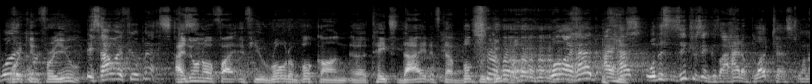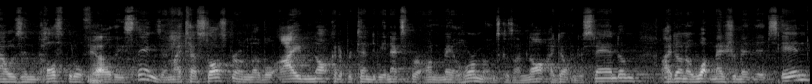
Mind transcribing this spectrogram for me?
Well, working it- for you. It's how I feel best. I don't know if I, if you wrote a book on uh, Tate's diet, if that book would do well. Well, I had, I had. Well, this is interesting because I had a blood test when I was in hospital for Yeah. all these things, and my testosterone level. I'm not going to pretend to be an expert on male hormones because I'm not. I don't understand them. I don't know what measurement it's in,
